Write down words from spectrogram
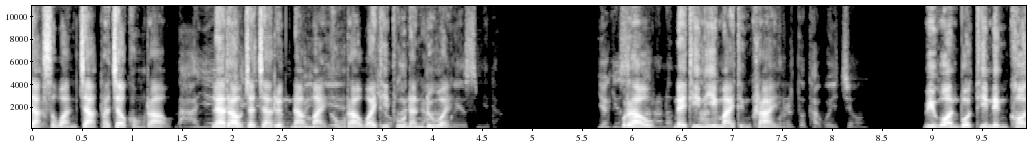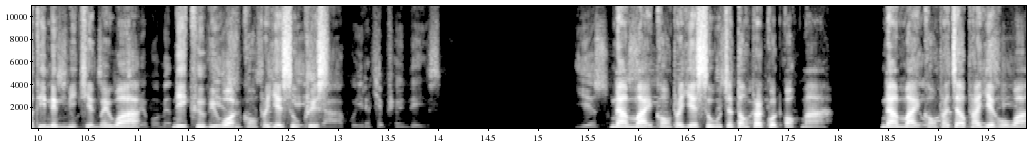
จากสวรรค์จากพระเจ้าของเรา และเราจะจารึกนามใหม่ของเราไว้ที่ผู้นั้นด้วย เราในที่นี้หมายถึงใครวิวรณ์บทที่หนึ่งข้อที่หนึ่งมีเขียนไว้ว่า นี่คือวิวรณ์ของพระเยซูคริสต์ นามใหม่ของพระเยซูจะต้องปรากฏออกมา นามใหม่ของพระเจ้าพระเยโฮวา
